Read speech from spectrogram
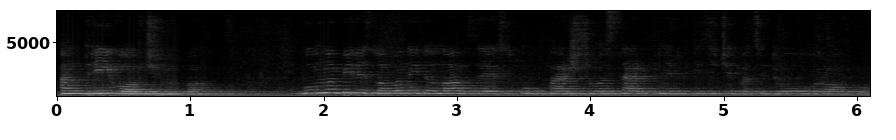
Андрій Вовченко був мобілізований до лав ЗСУ 1 серпня 2022 року.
